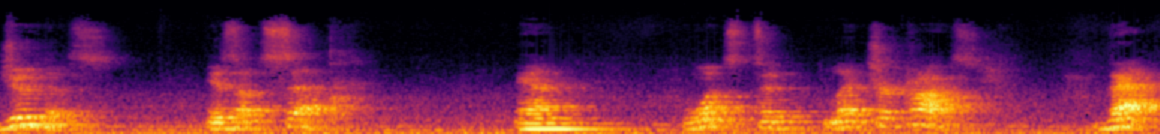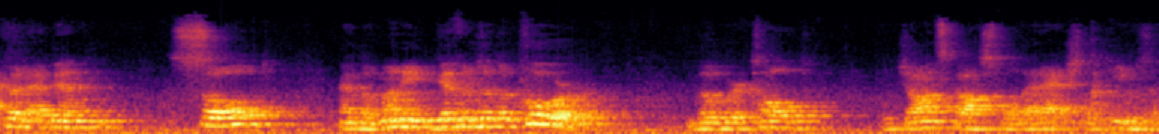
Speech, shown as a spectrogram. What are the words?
Judas is upset and wants to lecture Christ. That could have been sold and the money given to the poor though we're told in John's gospel that actually he was a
